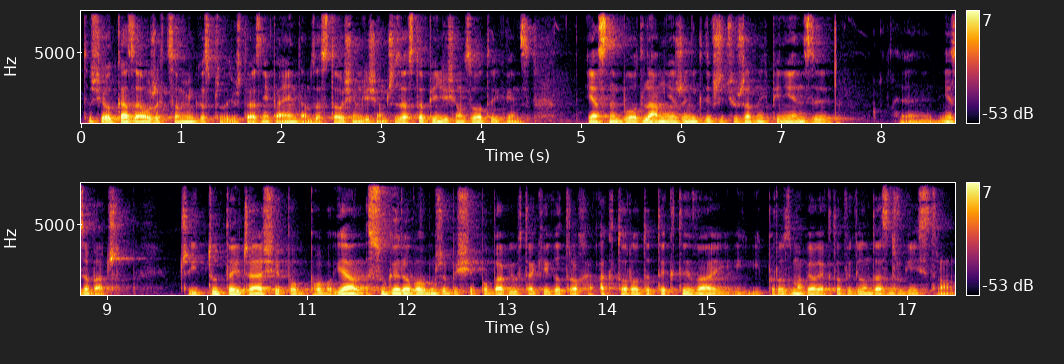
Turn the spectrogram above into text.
to się okazało, że chcą mi go sprzedać, już teraz nie pamiętam, za 180 czy za 150 zł, więc jasne było dla mnie, że nigdy w życiu żadnych pieniędzy e, nie zobaczę. Czyli tutaj trzeba się, po, po, ja sugerowałbym, żeby się pobawił w takiego trochę aktoro-detektywa i, i porozmawiał, jak to wygląda z drugiej strony.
